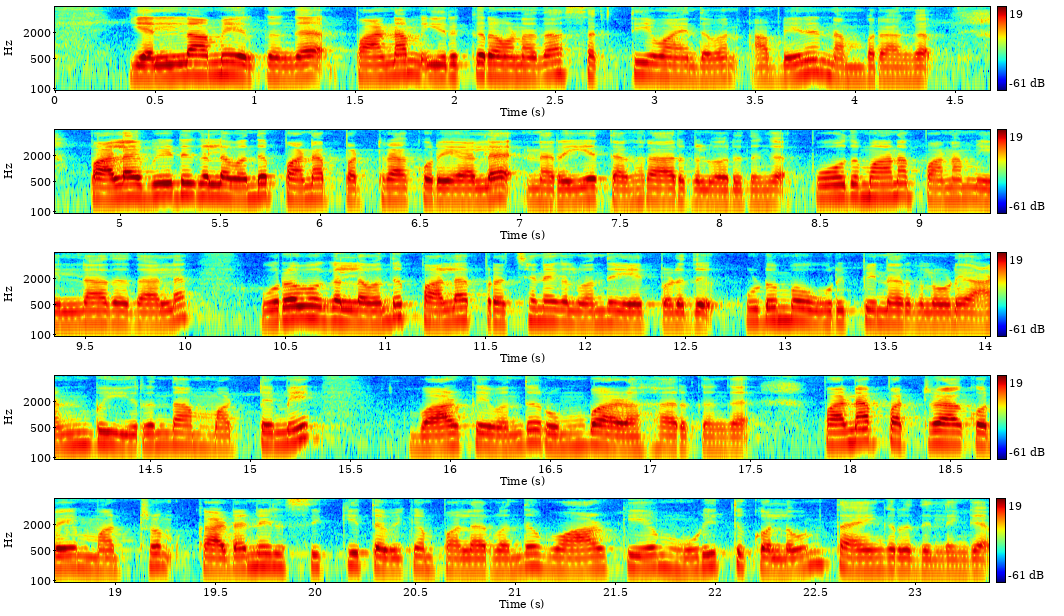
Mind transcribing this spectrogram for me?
எல்லாமே இருக்குங்க. பணம் இருக்கிறவனை தான் சக்தி வாய்ந்தவன் அப்படின்னு நம்புகிறாங்க பல வீடுகளில் வந்து பண பற்றாக்குறையால் நிறைய தகராறுகள் வருதுங்க. போதுமான பணம் இல்லாததால் உறவுகளில் வந்து பல பிரச்சனைகள் வந்து ஏற்படுது. குடும்ப உறுப்பினர்களுடைய அன்பு இருந்தால் மட்டுமே வாழ்க்கை வந்து ரொம்ப அழகாக இருக்குங்க. பணப்பற்றாக்குறை மற்றும் கடனில் சிக்கி தவிக்கும் பலர் வந்து வாழ்க்கையை முடித்து கொள்ளவும் தயங்குறது இல்லைங்க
